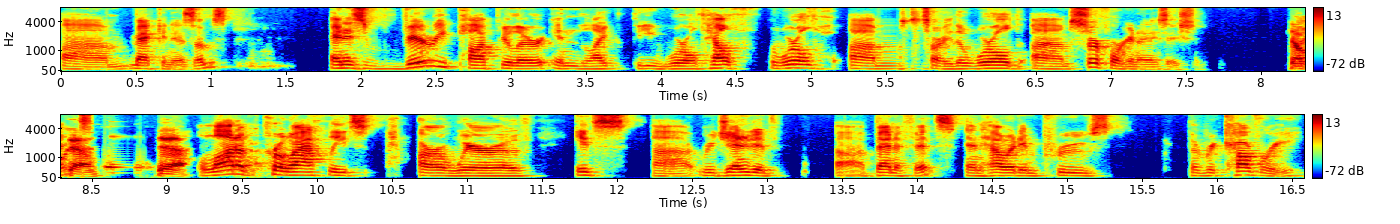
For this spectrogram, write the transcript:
um, mechanisms and it's very popular in like the world health the world um, sorry the world um, surf organization right? Okay. So Yeah. a lot of pro athletes are aware of its uh, regenerative uh, benefits and how it improves the recovery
